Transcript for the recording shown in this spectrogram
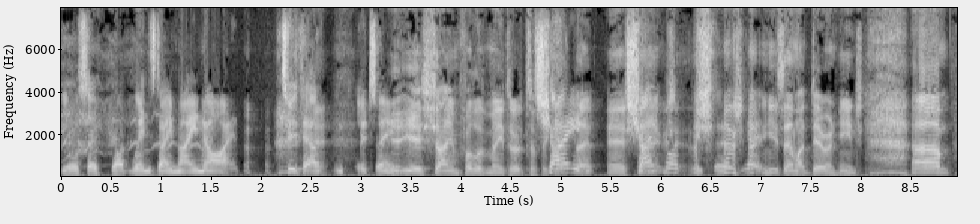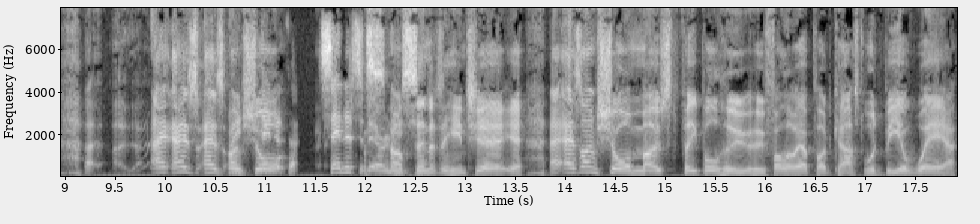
You also forgot Wednesday, May 9, 2013. Yeah, yeah, shameful of me to, to forget Shame. that. Yeah, Shame sir. Yeah. You sound like Derryn Hinch. Um, uh, as as I'm sure. Senator, Senator Derryn. Oh, Hinch. Senator Hinch, yeah, yeah. As I'm sure most people who, who follow our podcast would be aware,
